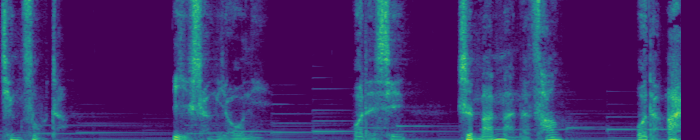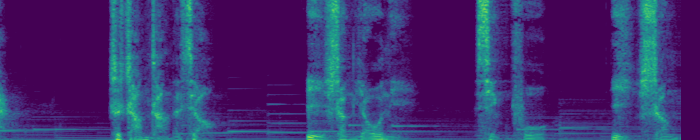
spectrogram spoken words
倾诉着。一生有你，我的心是满满的仓，我的爱。是长长的笑，一生有你，幸福一生。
